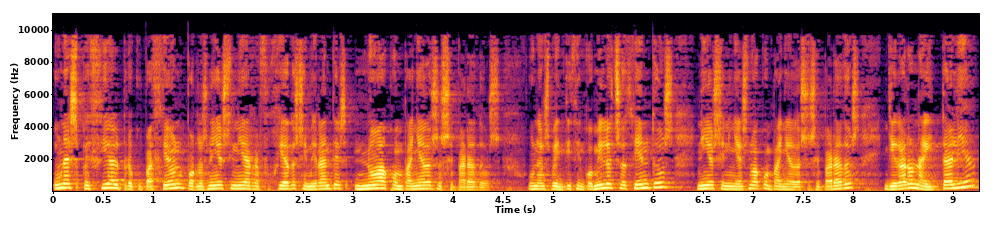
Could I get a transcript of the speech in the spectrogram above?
una especial preocupación por los niños y niñas refugiados inmigrantes no acompañados o separados. Unos 25.800 niños y niñas no acompañados o separados llegaron a Italia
